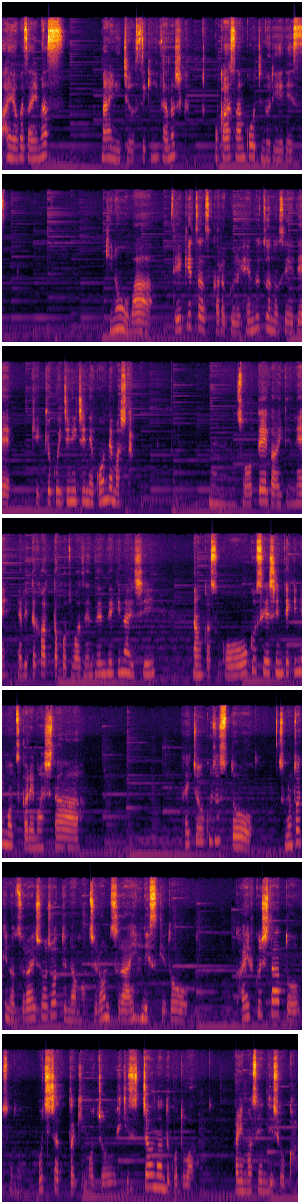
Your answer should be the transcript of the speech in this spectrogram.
おはようございます。毎日を素敵に楽しく、お母さんコーチのりえです。昨日は低血圧から来る片頭痛のせいで結局一日寝込んでました。うん、想定外でね、やりたかったことは全然できないし、なんかすごく精神的にも疲れました。体調を崩すと、その時の辛い症状っていうのはもちろん辛いんですけど、回復した後、その落ちちゃった気持ちを引きずっちゃうなんてことはありませんでしょうか？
